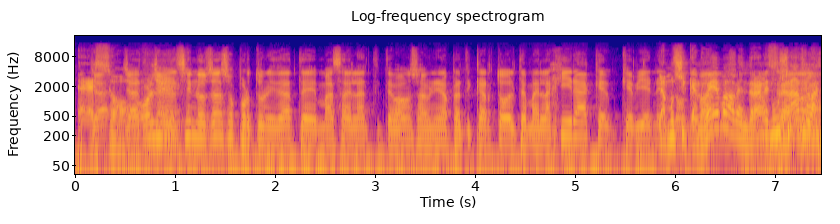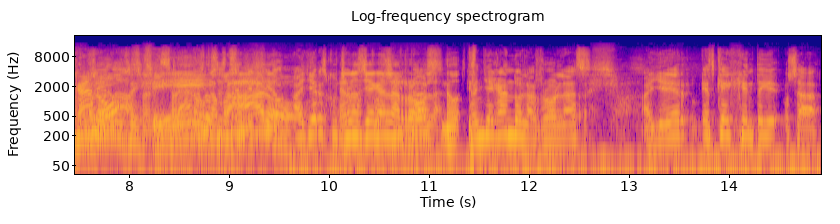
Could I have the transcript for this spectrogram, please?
Eso. Ya, Ole. ya si nos das oportunidad, te- más adelante te vamos a venir a platicar todo el tema de la gira, que, que viene. La música nueva, vendrán a estrenarla acá, ¿no? nueva, Sí, sí, claro, ayer escuchamos Ya nos llegan las rolas. No, están llegando las rolas. Ayer es que hay gente, o sea,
